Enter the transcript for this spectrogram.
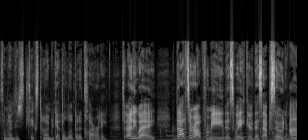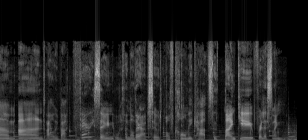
sometimes it just takes time to get a little bit of clarity. So, anyway, that's a wrap for me this week or this episode. Um, and I'll be back very soon with another episode of Call Me Cat. So, thank you for listening.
